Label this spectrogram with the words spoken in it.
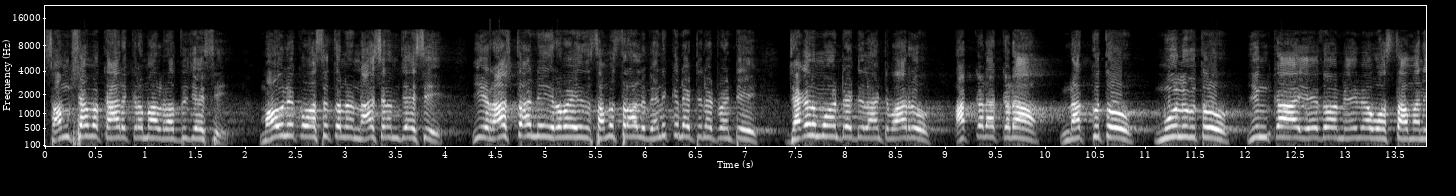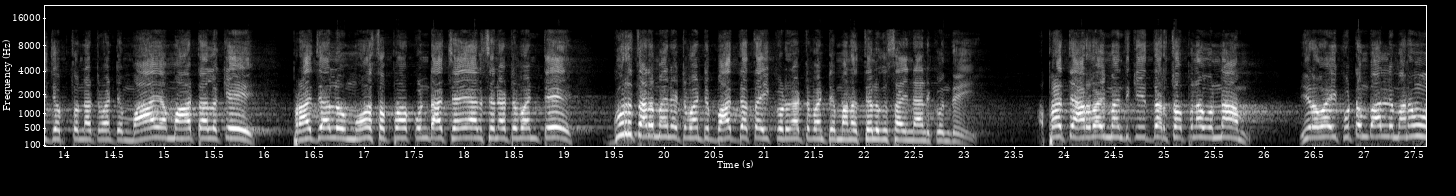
సంక్షేమ కార్యక్రమాలు రద్దు చేసి మౌలిక వసతులను నాశనం చేసి ఈ రాష్ట్రాన్ని ఇరవై ఐదు సంవత్సరాలు వెనక్కి నెట్టినటువంటి జగన్మోహన్ రెడ్డి లాంటి వారు అక్కడక్కడ నక్కుతూ మూలుగుతూ ఇంకా ఏదో మేమే వస్తామని చెప్తున్నటువంటి మాయ మాటలకి ప్రజలు మోసపోకుండా చేయాల్సినటువంటి గురుతరమైనటువంటి బాధ్యత ఇక్కడ ఉన్నటువంటి మన తెలుగు సైన్యానికి ఉంది. ప్రతి అరవై మందికి ఇద్దరు చొప్పున ఉన్నాం. ఇరవై కుటుంబాలని మనము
